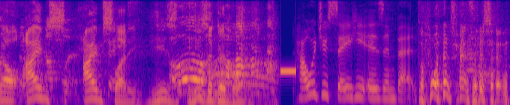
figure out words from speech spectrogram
No, I'm s- I'm slutty. He's he's a good boy. How would you say he is in bed? what a transition.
